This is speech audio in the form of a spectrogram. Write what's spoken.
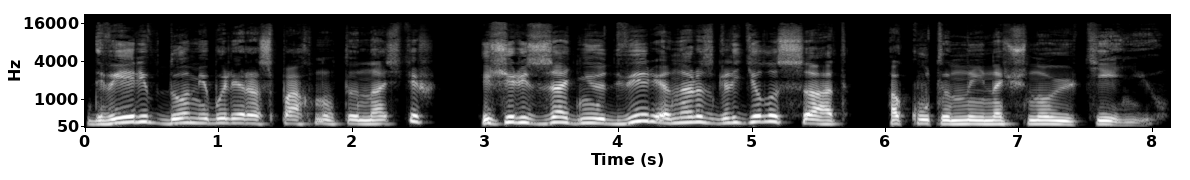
Двери в доме были распахнуты настежь, и через заднюю дверь она разглядела сад, окутанный ночною тенью.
